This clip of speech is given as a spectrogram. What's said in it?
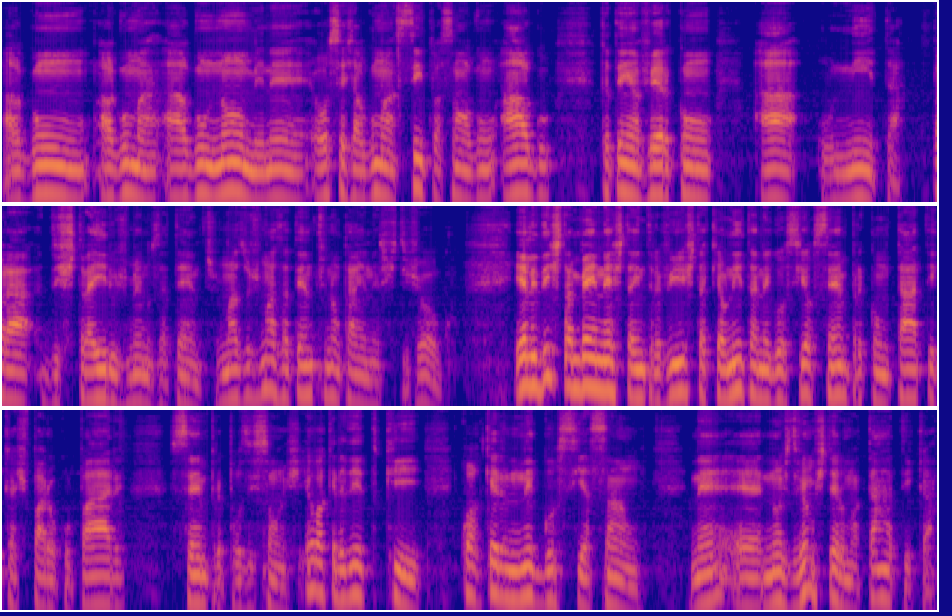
algum, alguma, algum nome, né? ou seja, alguma situação, algum, algo que tenha a ver com a UNITA para distrair os menos atentos, mas os mais atentos não caem neste jogo. Ele diz também nesta entrevista que a UNITA negociou sempre com táticas para ocupar sempre posições. Eu acredito que qualquer negociação, né, é, nós devemos ter uma tática,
